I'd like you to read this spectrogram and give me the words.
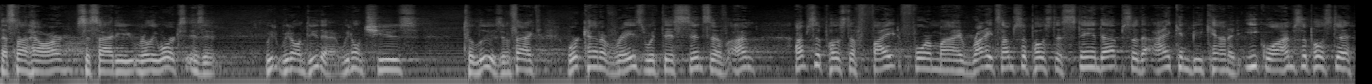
That's not how our society really works, is it? We, we don't do that. We don't choose to lose. In fact, we're kind of raised with this sense of, I'm, I'm supposed to fight for my rights. I'm supposed to stand up so that I can be counted equal. I'm supposed to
